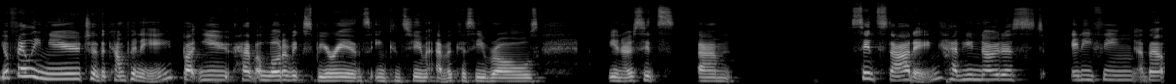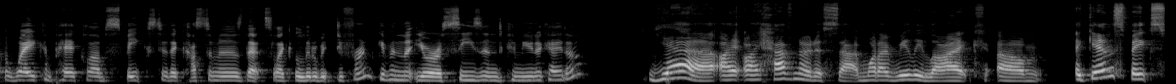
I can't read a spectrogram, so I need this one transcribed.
You're fairly new to the company, but you have a lot of experience in consumer advocacy roles. You know, since um, since starting, have you noticed anything about the way Compare Club speaks to their customers that's like a little bit different, given that you're a seasoned communicator? Yeah, I, I have noticed that. And what I really like, um, again, speaks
